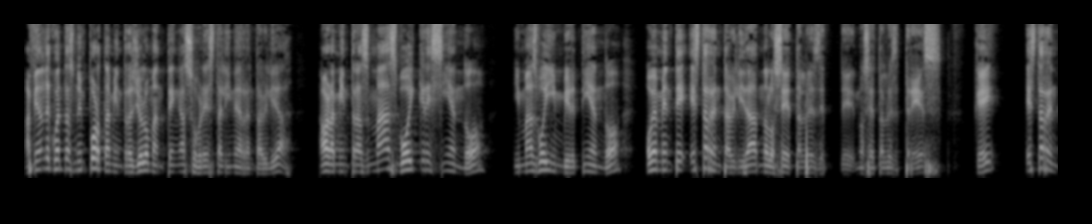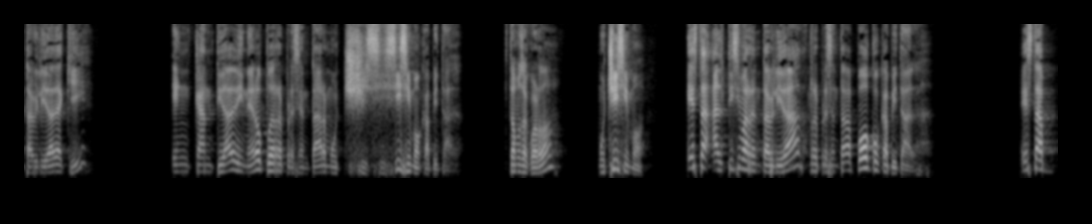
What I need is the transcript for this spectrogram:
a final de cuentas, no importa mientras yo lo mantenga sobre esta línea de rentabilidad. Ahora, mientras más voy creciendo y más voy invirtiendo, obviamente esta rentabilidad, no lo sé, tal vez de, no sé, tal vez de 3, ¿ok? Esta rentabilidad de aquí en cantidad de dinero puede representar muchísimo capital. ¿Estamos de acuerdo? Muchísimo. Esta altísima rentabilidad representaba poco capital. Esta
